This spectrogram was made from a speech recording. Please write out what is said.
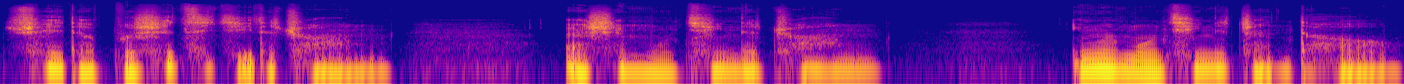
睡的不是自己的床，而是母亲的床，因为母亲的枕头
